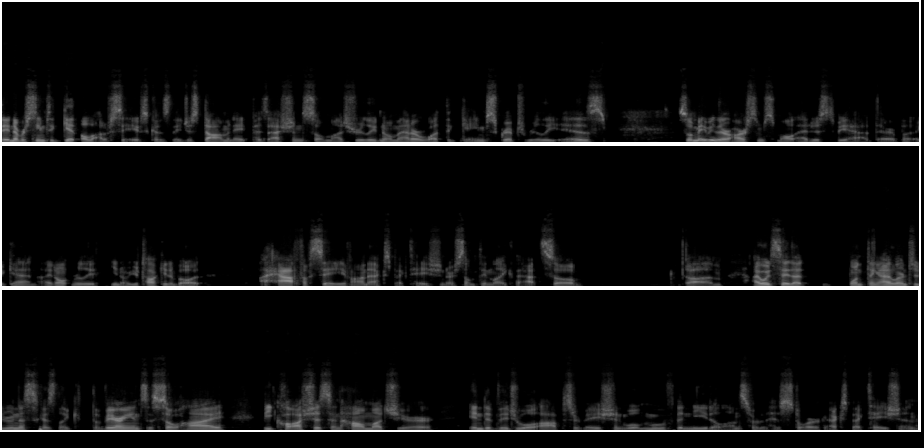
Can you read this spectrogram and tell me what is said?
they never seem to get a lot of saves because they just dominate possession so much, really, no matter what the game script really is. So maybe there are some small edges to be had there. But again, I don't really, you know, you're talking about a half a save on expectation or something like that. So um, I would say that one thing I learned to do in this because like the variance is so high, be cautious in how much your individual observation will move the needle on sort of historic expectation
